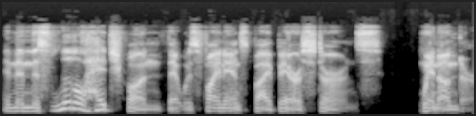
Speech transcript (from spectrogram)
And then this little hedge fund that was financed by Bear Stearns went under.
